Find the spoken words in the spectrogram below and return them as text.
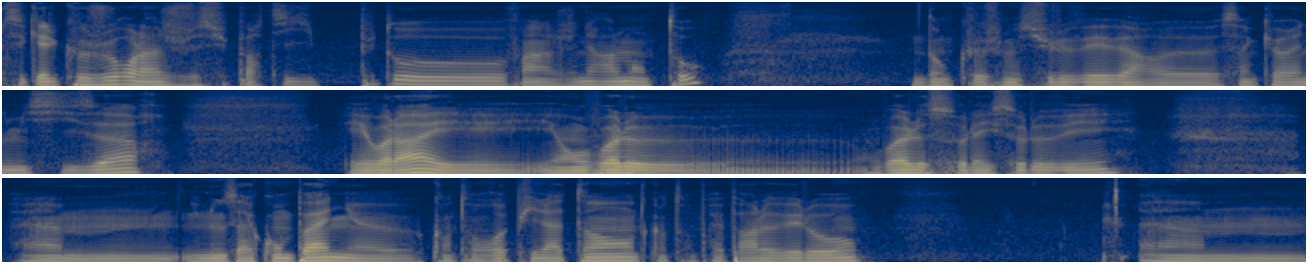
ces quelques jours là, je suis parti plutôt, enfin généralement tôt, donc euh, je me suis levé vers 5h30, euh, 6h. Et voilà, et, on, voit le, on voit le soleil se lever. Euh, il nous accompagne quand on replie la tente, quand on prépare le vélo. on,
